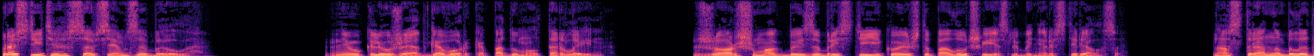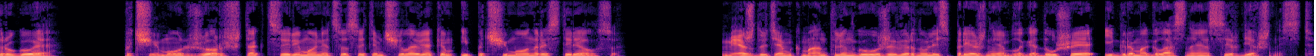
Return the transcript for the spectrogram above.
Простите, совсем забыл. Неуклюжая отговорка, подумал Тарлейн. Джордж мог бы изобрести и кое-что получше, если бы не растерялся. Но странно было другое. Почему Джордж так церемонится с этим человеком и почему он растерялся? Между тем к Мантлингу уже вернулись прежнее благодушие и громогласная сердечность.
